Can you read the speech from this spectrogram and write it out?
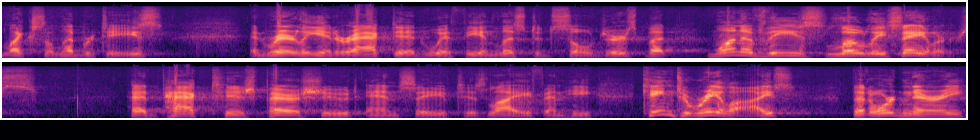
like celebrities and rarely interacted with the enlisted soldiers, but one of these lowly sailors had packed his parachute and saved his life. And he came to realize that ordinary,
